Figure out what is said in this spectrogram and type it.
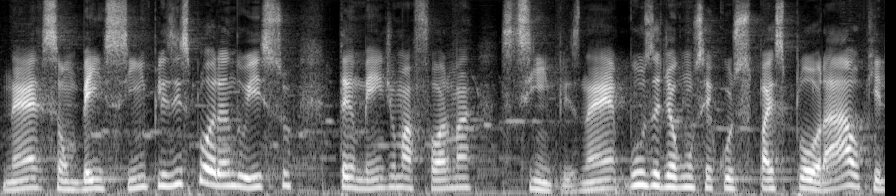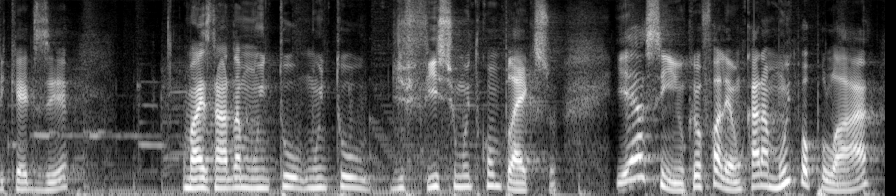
né, são bem simples, explorando isso também de uma forma simples, né, usa de alguns recursos para explorar o que ele quer dizer, mas nada muito muito difícil, muito complexo. E é assim, o que eu falei, é um cara muito popular,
